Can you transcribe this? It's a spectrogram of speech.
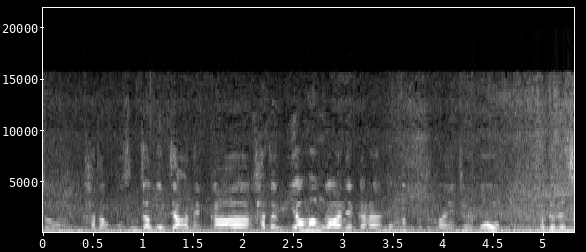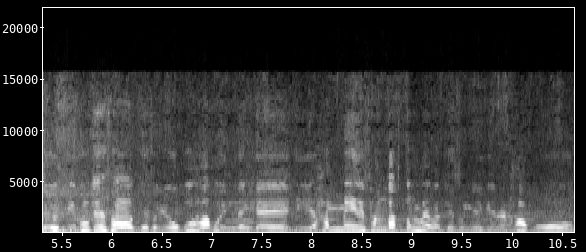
좀 가장 모순적이지 않을까, 가장 위험한 거 아닐까라는 생각도 좀 많이 들고, 어쨌든 지금 미국에서 계속 요구하고 있는 게 이 한미일 삼각동맹을 계속 얘기를 하고,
